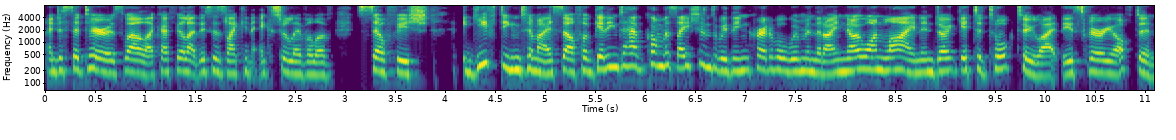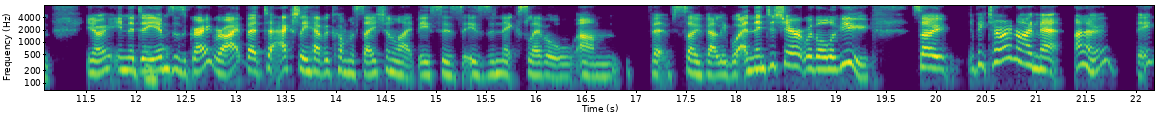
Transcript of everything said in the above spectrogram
I just said to her as well, like, I feel like this is like an extra level of selfish gifting to myself of getting to have conversations with incredible women that I know online and don't get to talk to like this very often. You know, in the DMs is great, right? But to actually have a conversation like this is is the next level um so valuable and then to share it with all of you so victoria and i met i don't know big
